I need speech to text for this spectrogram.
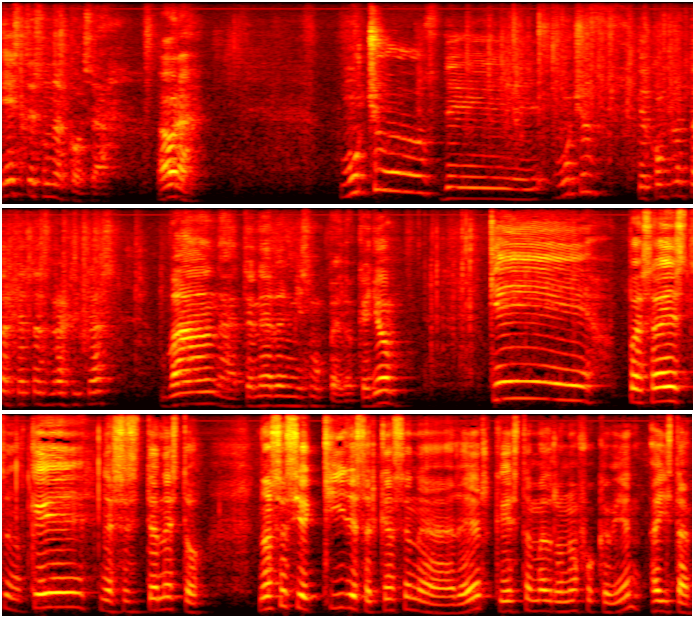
Esta es una cosa. Ahora, muchos de muchos que compran tarjetas gráficas van a tener el mismo pedo que yo. ¿Qué pasa esto? ¿Qué necesitan esto? No sé si aquí les alcanzan a leer que esta madre no enfoca bien. Ahí está.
